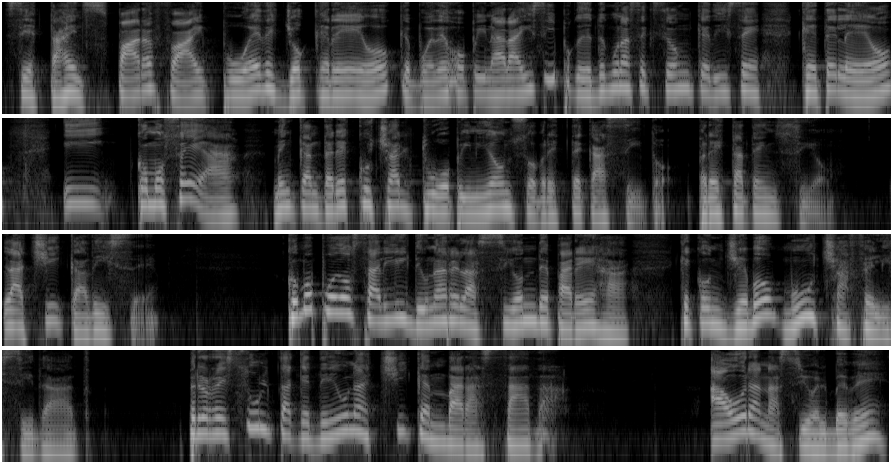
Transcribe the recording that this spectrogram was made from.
Si estás en Spotify, puedes, yo creo que puedes opinar ahí, sí, porque yo tengo una sección que dice que te leo. Y como sea, me encantaría escuchar tu opinión sobre este casito. Presta atención. La chica dice, ¿cómo puedo salir de una relación de pareja que conllevó mucha felicidad? Pero resulta que tenía una chica embarazada. Ahora nació el bebé.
